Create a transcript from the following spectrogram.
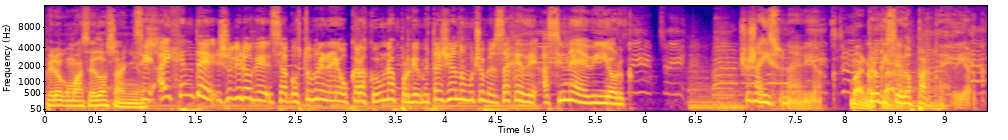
pero como hace dos años. Sí, hay gente, yo quiero que se acostumbren a ir a buscar las columnas porque me están llegando muchos mensajes de así una de Bjork. Yo ya hice una de Bjork. Bueno, Creo que hice dos partes de Bjork.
